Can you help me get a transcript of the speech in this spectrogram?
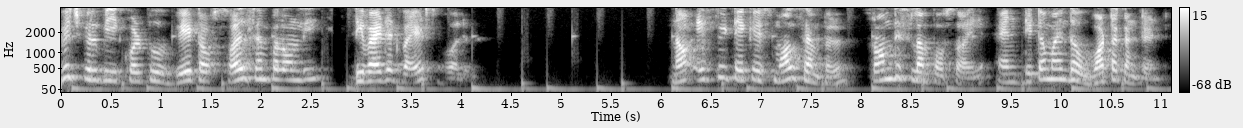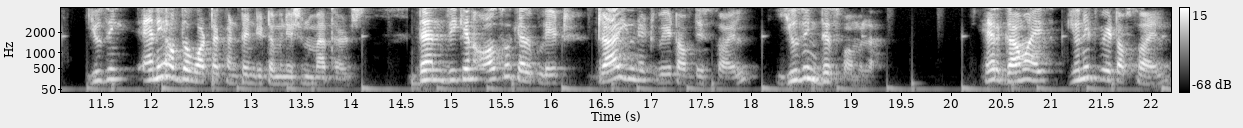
which will be equal to weight of soil sample only divided by its volume. Now if we take a small sample from this lump of soil and determine the water content using any of the water content determination methods, then we can also calculate dry unit weight of this soil using this formula. Here gamma is unit weight of soil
